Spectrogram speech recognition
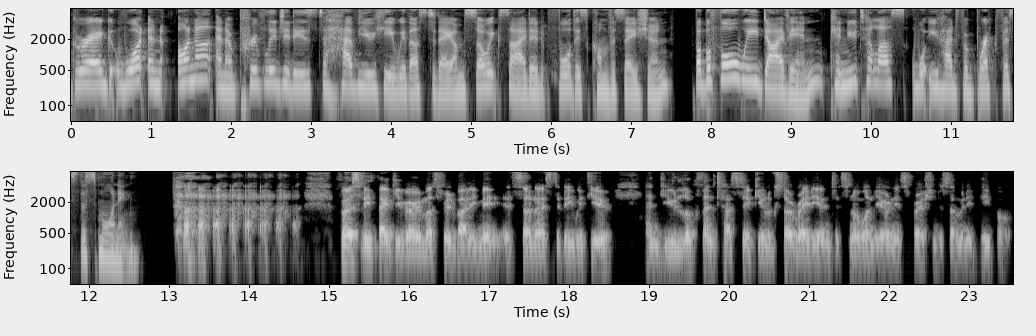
Greg, what an honor and a privilege it is to have you here with us today. I'm so excited for this conversation. But before we dive in, can you tell us what you had for breakfast this morning? Firstly, thank you very much for inviting me. It's so nice to be with you. And you look fantastic. You look so radiant. It's no wonder you're an inspiration to so many people.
